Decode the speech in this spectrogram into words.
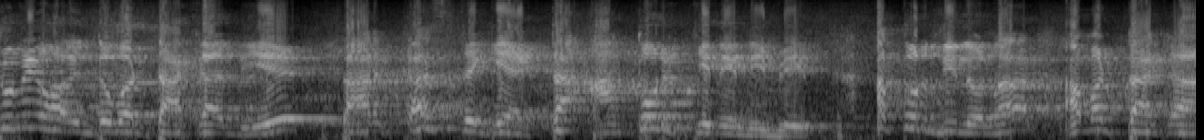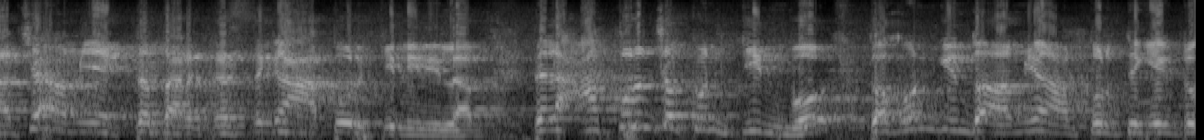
তুমি হয়তো বা টাকা দিয়ে তার কাছ থেকে একটা আতর কিনে নিবে। আতর দিল না, আমার টাকা আছে, আমি একটা তার কাছ থেকে আতর কিনে নিলাম। তাহলে আতর যখন কিনবো, তখন কিন্তু আমি আতর থেকে একটু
